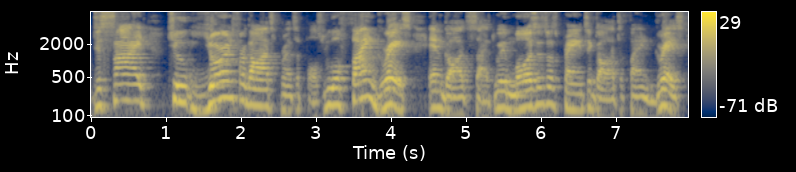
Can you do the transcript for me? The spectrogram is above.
decide to yearn for God's principles, we will find grace in God's sight. The way Moses was praying to God to find grace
